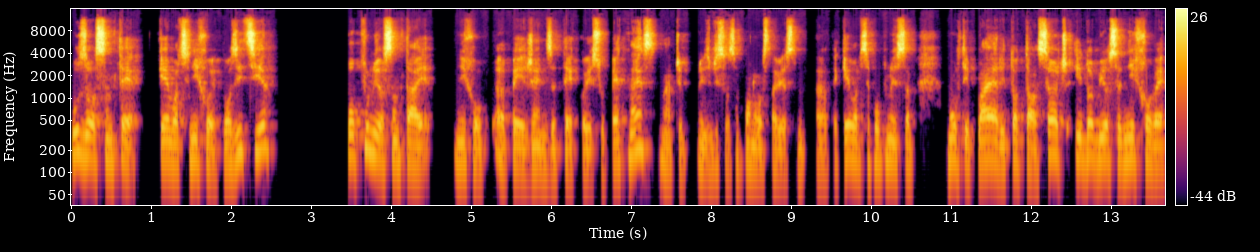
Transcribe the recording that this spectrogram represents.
uzeo sam te keywords njihove pozicije, popunio sam taj njihov page rank za te koji su 15, znači izbrisao sam ponovo, stavio sam te keywords, popunio sam multiplier i total search i dobio sam njihove,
